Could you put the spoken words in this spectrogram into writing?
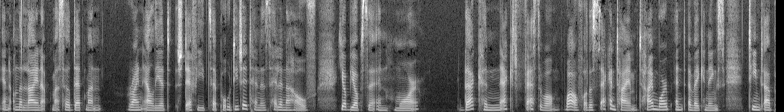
And on the lineup, Marcel Dettmann, Ryan Elliott, Steffi Zeppo, DJ Tennis, Helena Hauff, Job Jobse, and more. The Connect Festival. Wow, for the second time, Time Warp and Awakenings teamed up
